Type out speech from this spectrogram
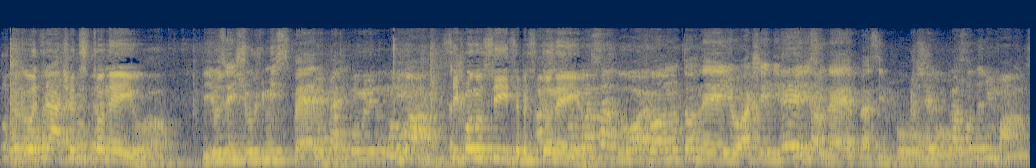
O que você achou desse torneio? E o Zenchu que me espere, velho. Se pronuncie sobre esse torneio. Foi um torneio, eu achei difícil, né? Assim, por. Achei o caçador de malos.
